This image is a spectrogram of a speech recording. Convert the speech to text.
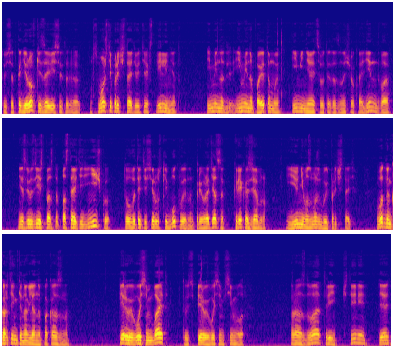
То есть от кодировки зависит, э, сможете прочитать вы текст или нет. Именно, для, именно поэтому и меняется вот этот значок 1, 2, если вот здесь поставить единичку, то вот эти все русские буквы ну, превратятся в крекозябру. Ее невозможно будет прочитать. Вот на картинке наглядно показано. Первые 8 байт, то есть первые 8 символов. Раз, два, три, четыре, пять,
